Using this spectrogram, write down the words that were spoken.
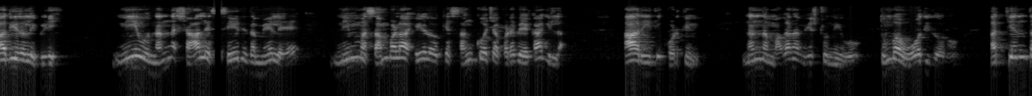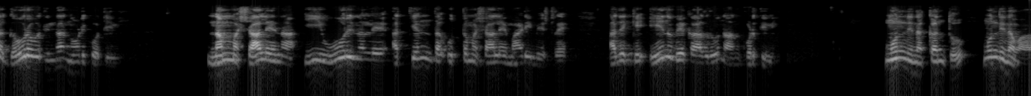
ಅದಿರಲಿ ಬಿಡಿ. ನೀವು ನನ್ನ ಶಾಲೆ ಸೇರಿದ ಮೇಲೆ ನಿಮ್ಮ ಸಂಬಳ ಹೇಳೋಕೆ ಸಂಕೋಚ ಪಡಬೇಕಾಗಿಲ್ಲ. ಆ ರೀತಿ ಕೊಡ್ತೀನಿ. ನನ್ನ ಮಗನ ಮೇಷ್ಟ್ರು ನೀವು ತುಂಬಾ ಓದಿದವರು ಅತ್ಯಂತ ಗೌರವದಿಂದ ನೋಡಿಕೊತೀನಿ. ನಮ್ಮ ಶಾಲೆನ ಈ ಊರಿನಲ್ಲೇ ಅತ್ಯಂತ ಉತ್ತಮ ಶಾಲೆ ಮಾಡಿ ಮೇಷ್ಟ್ರೆ, ಅದಕ್ಕೆ ಏನು ಬೇಕಾದರೂ ನಾನು ಕೊಡ್ತೀನಿ. ಮುಂದಿನ ಕಂತು ಮುಂದಿನ ವಾರ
